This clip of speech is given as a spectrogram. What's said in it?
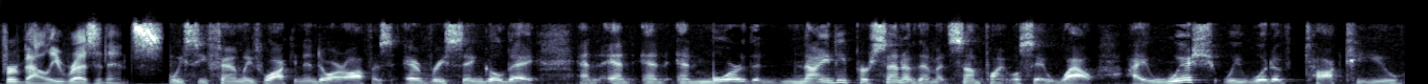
for Valley residents. We see families walking into our office every single day, and, and, and, and more than 90% of them at some point will say, wow, I wish we would have talked to you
